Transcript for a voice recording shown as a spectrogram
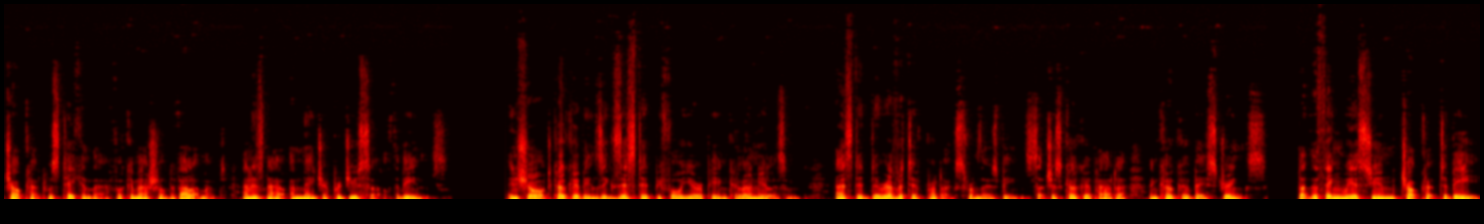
chocolate was taken there for commercial development and is now a major producer of the beans. In short, cocoa beans existed before European colonialism, as did derivative products from those beans, such as cocoa powder and cocoa based drinks. But the thing we assumed chocolate to be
